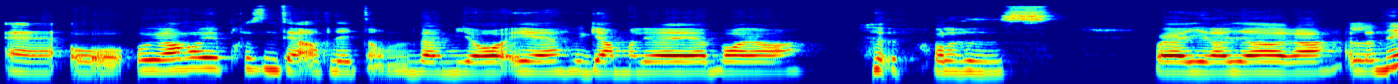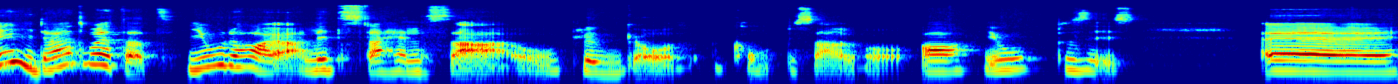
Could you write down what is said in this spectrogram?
Eh, och, och jag har ju presenterat lite om vem jag är, hur gammal jag är, vad jag hålla hus, vad jag gillar att göra. Eller nej, det har jag inte berättat. Jo, det har jag. Lite sådär hälsa och plugga och kompisar och ja, jo, precis. Eh,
